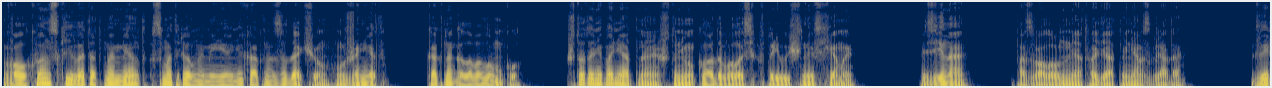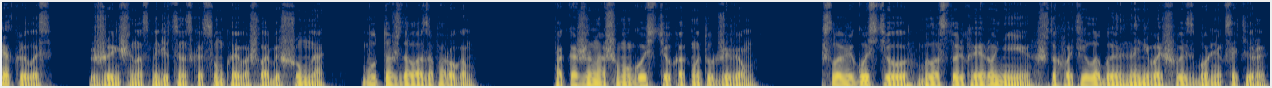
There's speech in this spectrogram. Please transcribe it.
Волконский в этот момент смотрел на меня не как на задачу, уже нет, как на головоломку. Что-то непонятное, что не укладывалось в привычные схемы. «Зина!» — позвал он, не отводя от меня взгляда. Дверь открылась. Женщина с медицинской сумкой вошла бесшумно, будто ждала за порогом. «Покажи нашему гостю, как мы тут живем». В слове «гостю» было столько иронии, что хватило бы на небольшой сборник сатиры.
